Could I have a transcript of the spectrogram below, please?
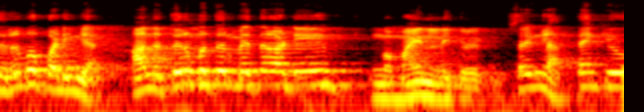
திரும்ப படிங்க. அந்த திரும்ப திரும்ப எத்தனை வாட்டி? உங்கள் மைண்டில் நிற்கிற வரைக்கும். சரிங்களா? தேங்க்யூ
